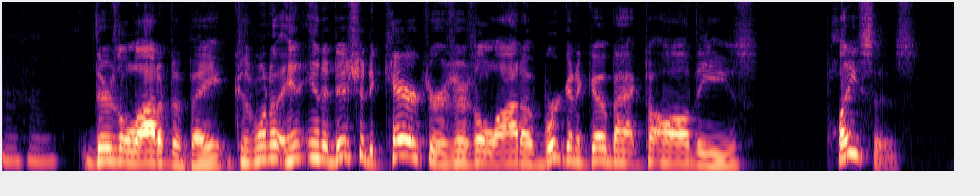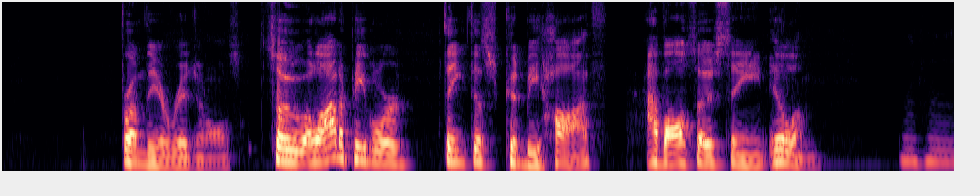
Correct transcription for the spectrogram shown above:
Mm-hmm. There's a lot of debate because one of in, in addition to characters, there's a lot of we're going to go back to all these places from the originals. So a lot of people are, think this could be Hoth. I've also seen Ilum. Mm-hmm.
